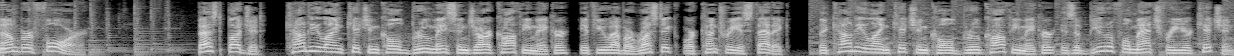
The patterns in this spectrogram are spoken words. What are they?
Number 4. Best Budget County Line Kitchen Cold Brew Mason Jar Coffee Maker. If you have a rustic or country aesthetic, the County Line Kitchen Cold Brew Coffee Maker is a beautiful match for your kitchen,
